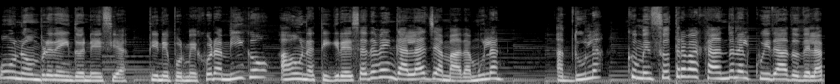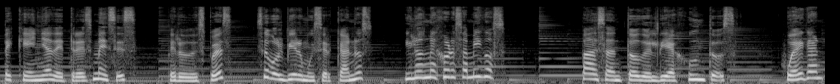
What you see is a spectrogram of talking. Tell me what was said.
Un hombre de Indonesia tiene por mejor amigo a una tigresa de Bengala llamada Mulan. Abdullah comenzó trabajando en el cuidado de la pequeña de tres meses, pero después se volvieron muy cercanos y los mejores amigos. Pasan todo el día juntos, juegan,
